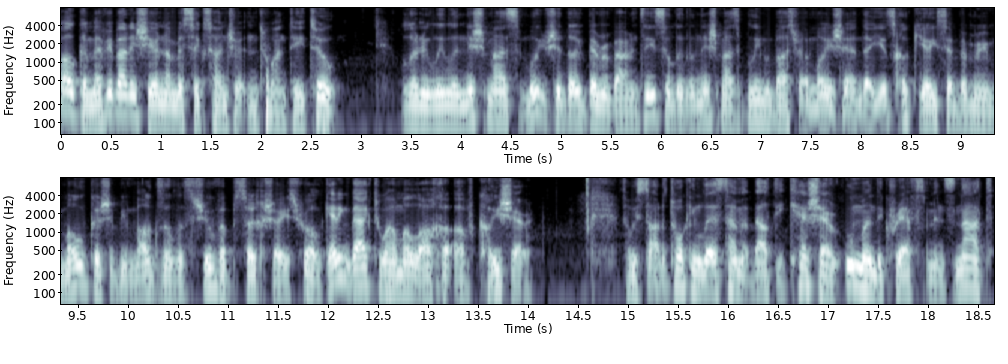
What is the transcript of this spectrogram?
Welcome, everybody. Share number 622. We're learning Lila Nishmas Moshe Dov Ben Rabbaran Zisa Lila Nishmas Blima Basra Moshe and Yitzchak Yosef Ben Malka should be Magzalas Shuva B'Sach Yisrael. Getting back to our malacha of kosher. So we started talking last time about the kesher uman, the craftsman's knot,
